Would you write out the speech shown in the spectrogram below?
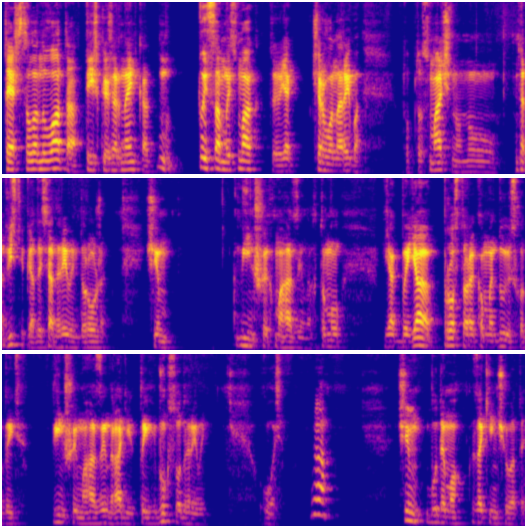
Теж солонувата, трішки жирненька. Ну, той самий смак, як червона риба. Тобто смачно, ну, на 250 гривень дороже, чим в інших магазинах. Тому якби я просто рекомендую сходити в інший магазин раді тих 200 гривень. Ось. А чим будемо закінчувати?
